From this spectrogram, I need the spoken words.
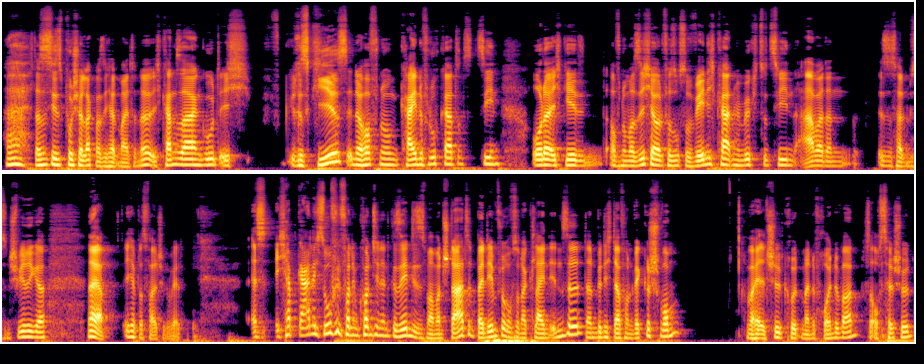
Ah, das ist dieses Push-Luck, was ich halt meinte. Ne? Ich kann sagen, gut, ich riskiere es in der Hoffnung, keine Fluchkarte zu ziehen. Oder ich gehe auf Nummer sicher und versuche so wenig Karten wie möglich zu ziehen, aber dann ist es halt ein bisschen schwieriger. Naja, ich habe das Falsche gewählt. Es, ich habe gar nicht so viel von dem Kontinent gesehen dieses Mal. Man startet bei dem Flug auf so einer kleinen Insel, dann bin ich davon weggeschwommen weil Schildkröten meine Freunde waren. Ist auch sehr schön.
